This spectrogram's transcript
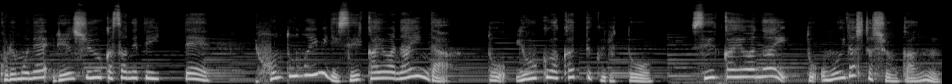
これもね、練習を重ねていって、本当の意味で正解はないんだとよく分かってくると、正解はないと思い出した瞬間、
